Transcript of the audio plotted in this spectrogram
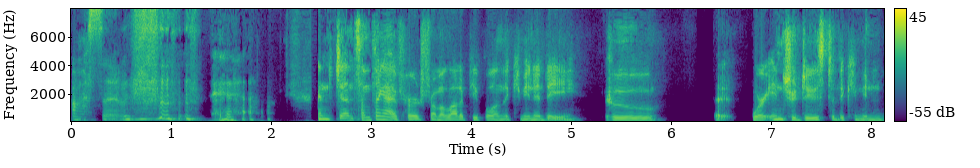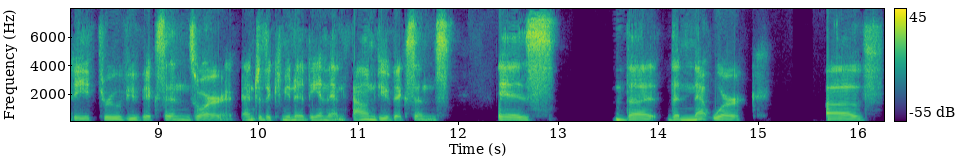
Awesome. yeah. And Jen, something I've heard from a lot of people in the community who were introduced to the community through Vue Vixens or entered the community and then found Vue Vixens is the the network of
